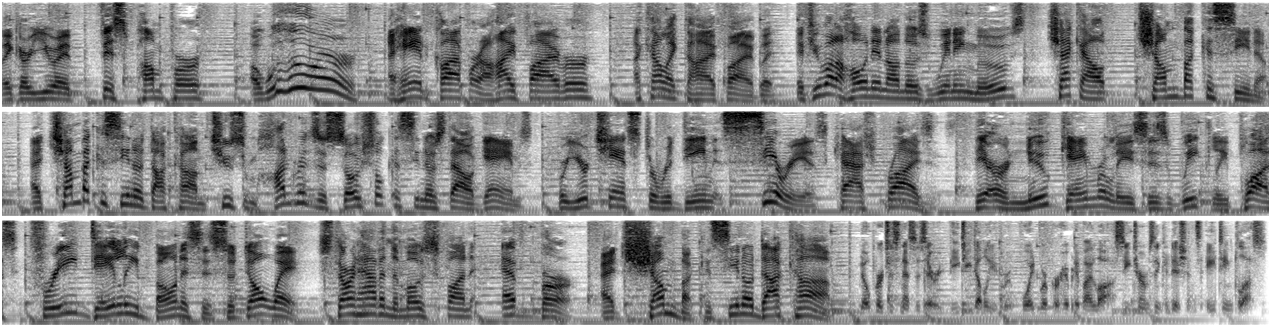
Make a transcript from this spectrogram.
Like, are you a fist pumper? A woohooer, a hand clapper, a high fiver. I kind of like the high five, but if you want to hone in on those winning moves, check out Chumba Casino. At ChumbaCasino.com, choose from hundreds of social casino style games for your chance to redeem serious cash prizes. There are new game releases weekly, plus free daily bonuses. So don't wait. Start having the most fun ever at ChumbaCasino.com. No purchase necessary. Group. Void were prohibited by law. See terms and conditions. 18 plus.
